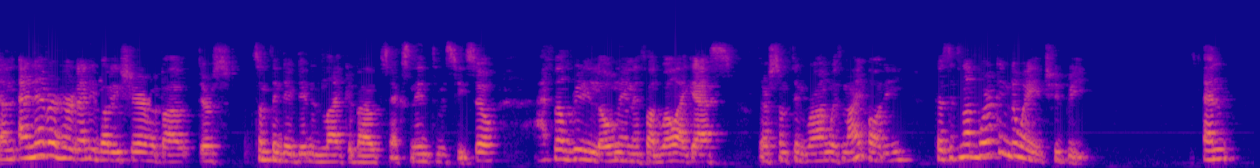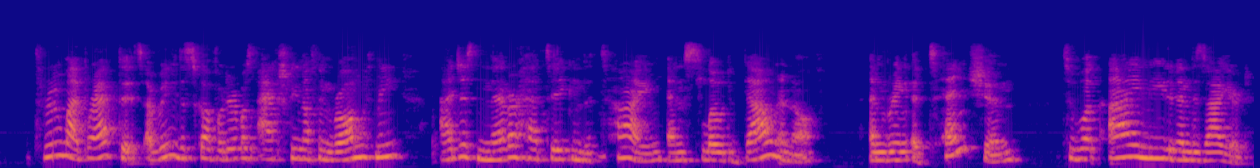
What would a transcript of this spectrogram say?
I never heard anybody share about there's something they didn't like about sex and intimacy. So I felt really lonely and I thought, well, I guess there's something wrong with my body because it's not working the way it should be. And through my practice, I really discovered there was actually nothing wrong with me. I just never had taken the time and slowed down enough and bring attention to what I needed and desired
